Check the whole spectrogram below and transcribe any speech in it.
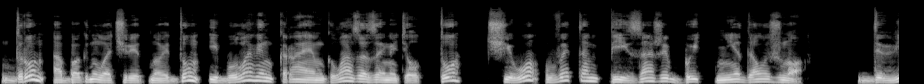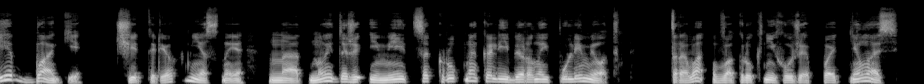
Дрон обогнул очередной дом, и Булавин краем глаза заметил то, чего в этом пейзаже быть не должно. Две баги, четырехместные, на одной даже имеется крупнокалиберный пулемет. Трава вокруг них уже поднялась,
